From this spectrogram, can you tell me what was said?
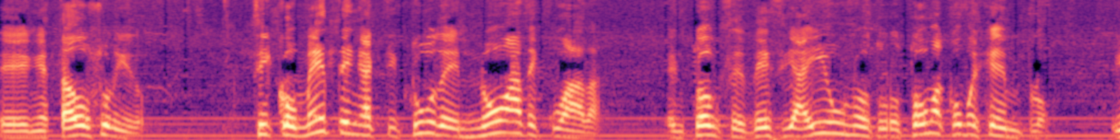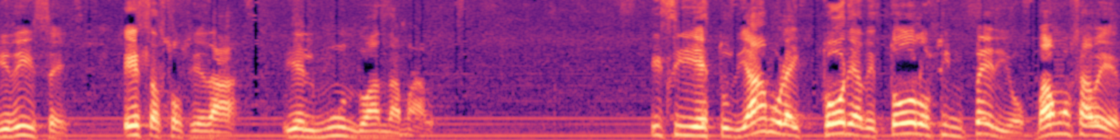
en Estados Unidos, si cometen actitudes no adecuadas, entonces desde ahí uno lo toma como ejemplo y dice, esa sociedad y el mundo anda mal. Y si estudiamos la historia de todos los imperios, vamos a ver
